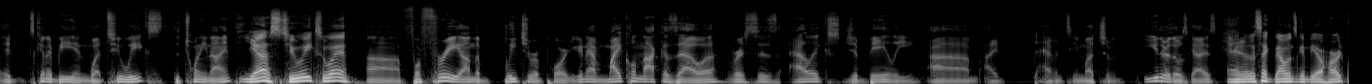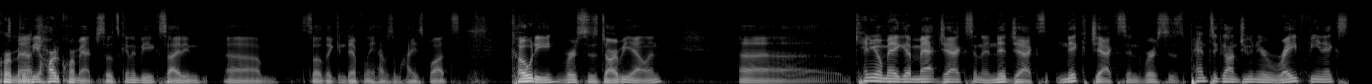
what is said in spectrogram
it's gonna be in what two weeks the 29th Yes, two weeks away. uh, for free on the Bleacher Report. You're gonna have Michael Nakazawa versus Alex Jebailey. Um, I haven't seen much of either of those guys. And it looks like that one's gonna be a hardcore It's match. gonna be a hardcore match, so it's gonna be exciting. Um, so they can definitely have some high spots. Cody versus Darby Allin. Uh, Kenny Omega, Matt Jackson, and Nick Jackson. Nick Jackson versus Pentagon Jr., Rey Fenix,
